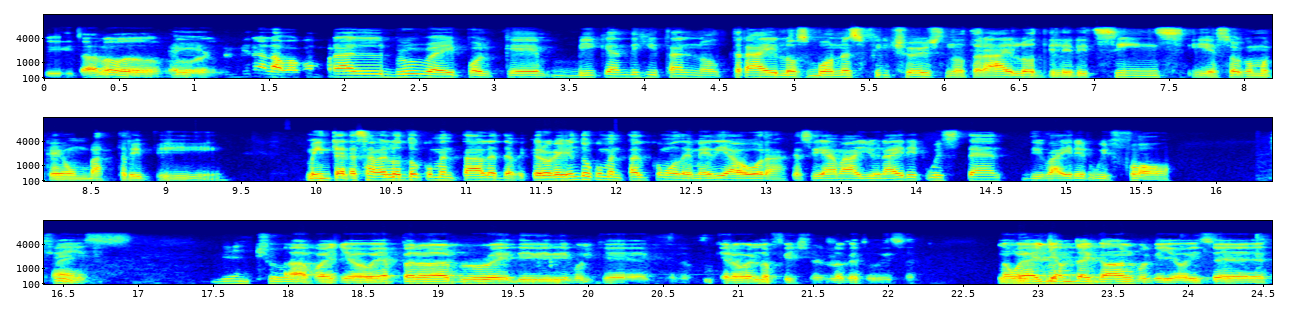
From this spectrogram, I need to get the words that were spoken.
digital o Eh, Blu-ray. pues mira, la voy a comprar el Blu-ray porque vi que en digital no trae los bonus features, no trae los deleted scenes y eso como que es un bad trip y me interesa ver los documentales, de- creo que hay un documental como de media hora que se llama United We Stand, Divided We Fall. Nice. bien chulo. Ah, pues yo voy a esperar al Blu-ray DVD porque quiero, ver los features, lo que tú dices. No voy a jump the gun porque yo hice,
